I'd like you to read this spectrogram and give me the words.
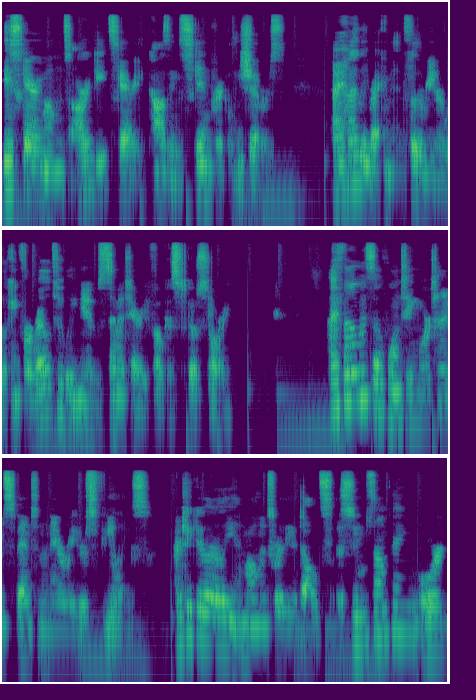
These scary moments are indeed scary, causing skin prickling shivers. I highly recommend for the reader looking for a relatively new cemetery focused ghost story. I found myself wanting more time spent in the narrator's feelings, particularly in moments where the adults assume something or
